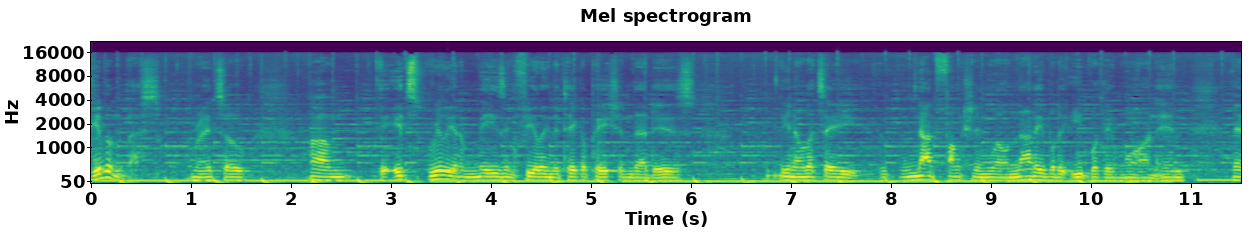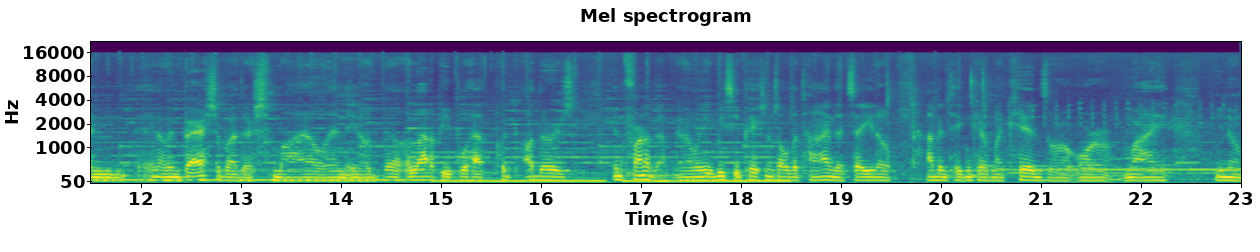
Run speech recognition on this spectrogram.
give them the best, right? So um, it's really an amazing feeling to take a patient that is, you know, let's say not functioning well, not able to eat what they want, and and you know embarrassed by their smile, and you know a lot of people have put others in front of them. You know, we, we see patients all the time that say, you know, I've been taking care of my kids or, or my, you know,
